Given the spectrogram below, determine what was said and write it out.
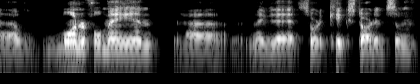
Uh, wonderful man. Uh, maybe that sort of kick-started some,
